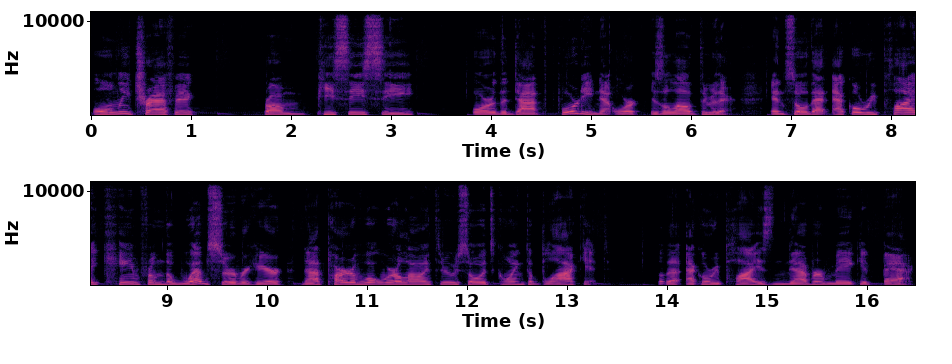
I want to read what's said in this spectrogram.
only traffic from PCC or the .40 network is allowed through there. And so that echo reply came from the web server here, not part of what we're allowing through, so it's going to block it. So the echo reply is never make it back.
